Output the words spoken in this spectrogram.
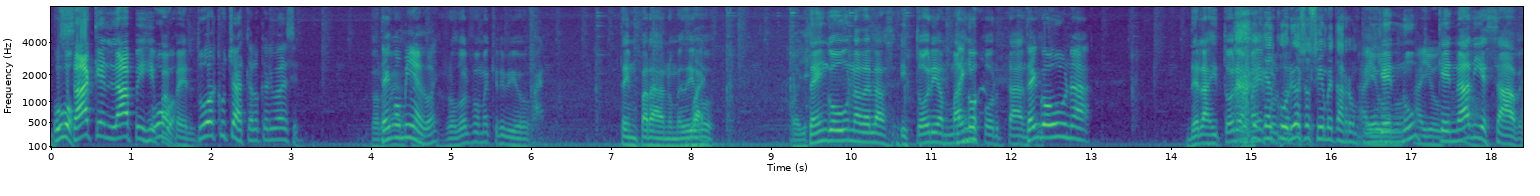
Hugo. saquen lápiz y Hugo, papel. ¿Tú escuchaste lo que le iba a decir? Pero Tengo miedo, ¿eh? Rodolfo me escribió temprano, me dijo, Bueno. tengo una de las historias más Tengo- importantes. Tengo una. de las historias más Porque el importantes curioso siempre está rompiendo. que, Hugo. que nadie sabe.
